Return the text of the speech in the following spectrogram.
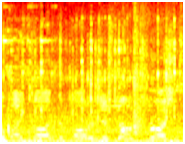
Oh my god, the bottle just got crushed.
